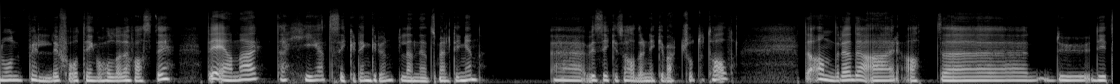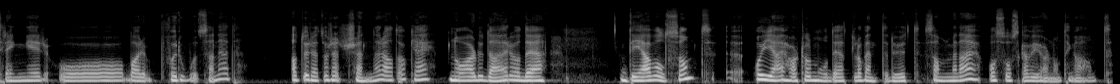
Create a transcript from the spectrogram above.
noen veldig få ting å holde deg fast i. Det ene er det er helt sikkert en grunn til den nedsmeltingen. Eh, hvis ikke så hadde den ikke vært så total. Det andre det er at eh, du, de trenger å bare få roet seg ned. At du rett og slett skjønner at ok, nå er du der, og det, det er voldsomt. Og jeg har tålmodighet til å vente det ut sammen med deg, og så skal vi gjøre noe annet.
